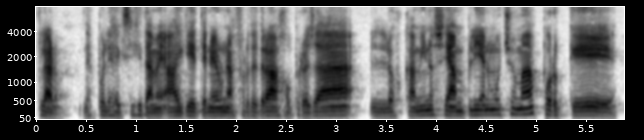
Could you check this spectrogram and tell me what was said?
Claro, después les exige también, hay que tener un fuerte trabajo, pero ya los caminos se amplían mucho más porque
